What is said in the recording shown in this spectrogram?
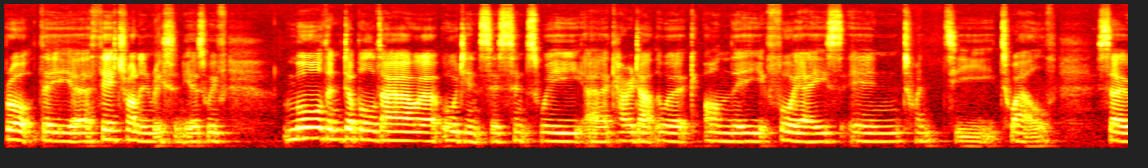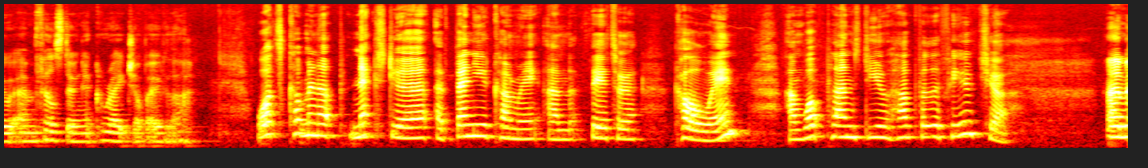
brought the uh, theatre on in recent years. We've more than doubled our audiences since we uh, carried out the work on the foyers in 2012. So um, Phil's doing a great job over there. What's coming up next year at Venue Cymru and the Theatre Colwyn? And what plans do you have for the future? Um,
